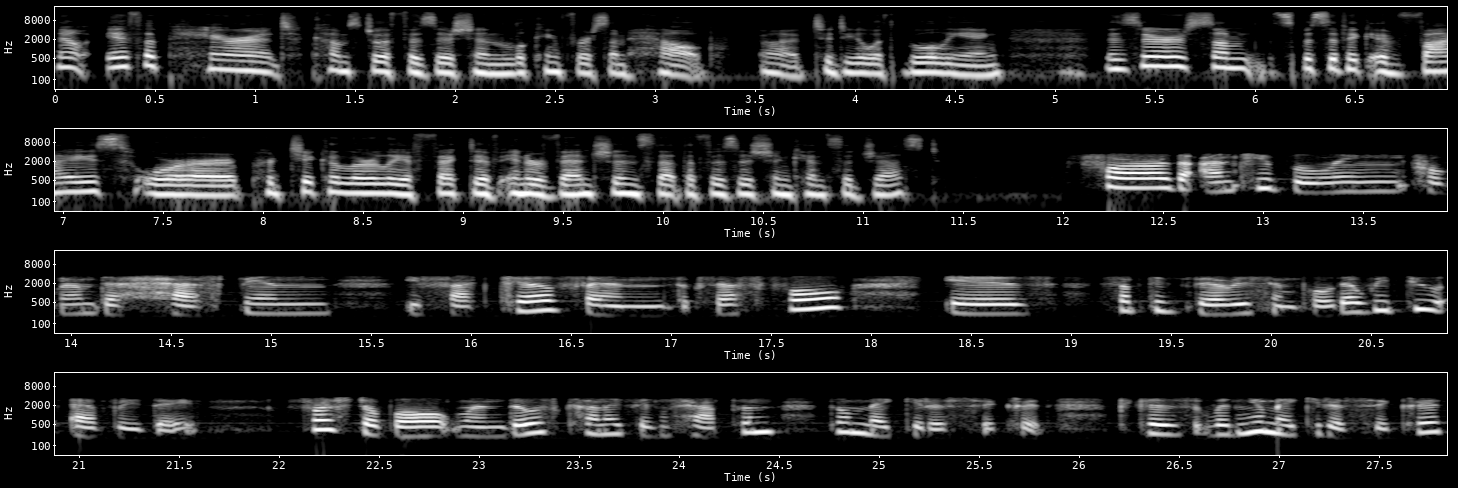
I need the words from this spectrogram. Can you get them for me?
Now, if a parent comes to a physician looking for some help uh, to deal with bullying, is there some specific advice or particularly effective interventions that the physician can suggest? For the anti bullying program that has been effective and successful, is something very simple that we do every day. First of all, when those kind of things happen, don't make it a secret. Because when you make it a secret,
